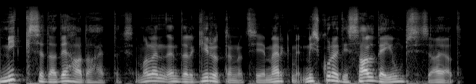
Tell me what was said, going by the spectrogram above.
miks seda teha tahetakse, ma olen endale kirjutanud siia märkme, mis kuradi salde jumpsi sa ajad?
